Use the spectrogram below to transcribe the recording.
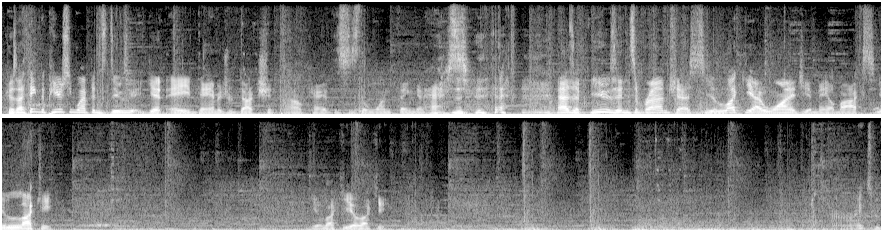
Because I think the piercing weapons do get a damage reduction. Okay, this is the one thing that has has a fuse in some brown chests. You're lucky I wanted you, mailbox. You're lucky. You're lucky, you're lucky. Alright, so we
